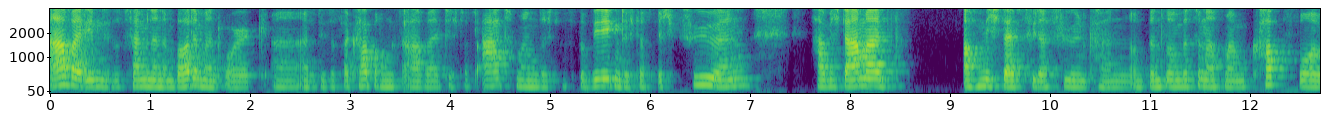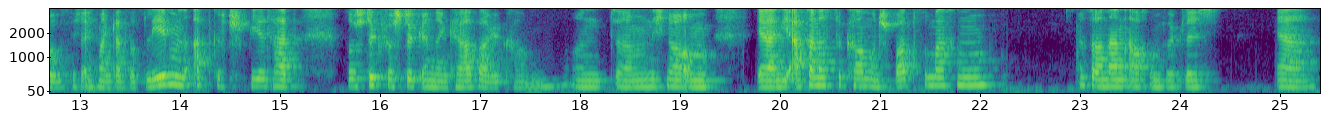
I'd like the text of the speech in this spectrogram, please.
Arbeit, eben dieses Feminine Embodiment Work, äh, also diese Verkörperungsarbeit, durch das Atmen, durch das Bewegen, durch das sich fühlen, habe ich damals auch mich selbst wieder fühlen können und bin so ein bisschen aus meinem Kopf, wo sich eigentlich mein ganzes Leben abgespielt hat, so Stück für Stück in den Körper gekommen. Und ähm, nicht nur um ja in die Asanas zu kommen und Sport zu machen, sondern auch um wirklich ja,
